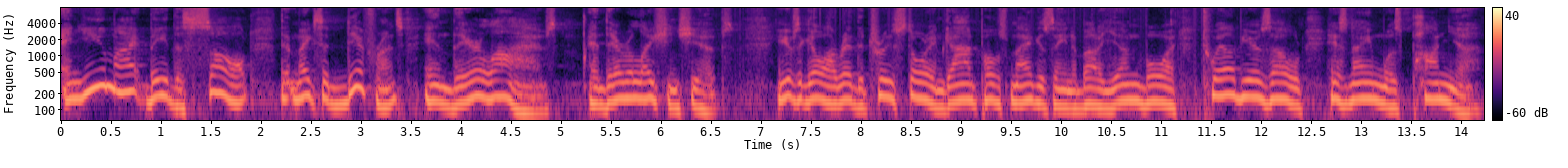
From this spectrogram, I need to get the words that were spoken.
and you might be the salt that makes a difference in their lives and their relationships. Years ago, I read the true story in Guidepost magazine about a young boy, 12 years old. His name was Panya.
